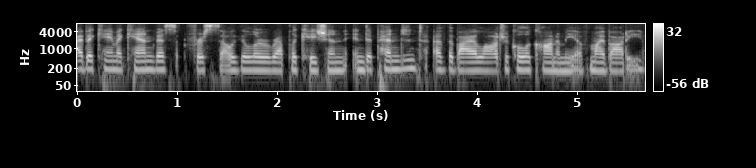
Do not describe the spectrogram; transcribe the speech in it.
I became a canvas for cellular replication independent of the biological economy of my body.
